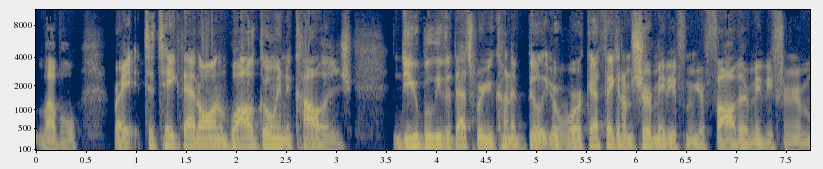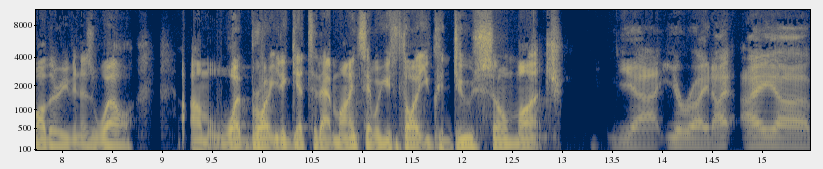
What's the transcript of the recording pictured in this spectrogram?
level, right? To take that on while going to college. Do you believe that that's where you kind of built your work ethic? And I'm sure maybe from your father, maybe from your mother, even as well. Um, what brought you to get to that mindset where you thought you could do so much? Yeah, you're right. I I uh,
